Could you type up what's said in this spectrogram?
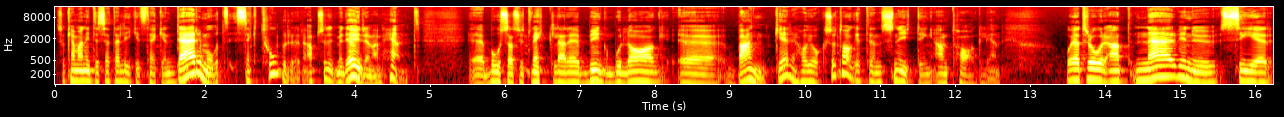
så kan man inte sätta likhetstecken. Däremot sektorer, absolut, men det har ju redan hänt Eh, bostadsutvecklare, byggbolag, eh, banker har ju också tagit en snyting antagligen. Och jag tror att när vi nu ser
